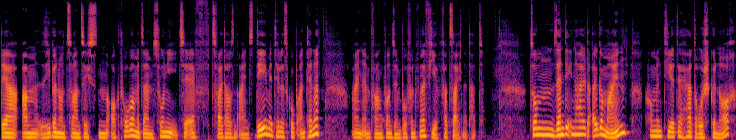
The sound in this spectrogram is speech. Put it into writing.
der am 27. Oktober mit seinem Sony ICF 2001D mit Teleskopantenne einen Empfang von SINPO 5x4 verzeichnet hat. Zum Sendeinhalt allgemein kommentierte Herr Druschke noch.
